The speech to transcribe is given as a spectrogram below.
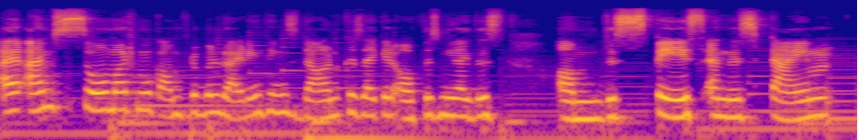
I, I'm so much more comfortable writing things down because like it offers me like this um this space and this time.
